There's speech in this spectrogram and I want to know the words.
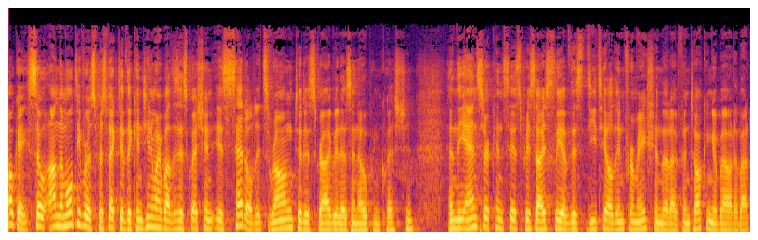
okay, so on the multiverse perspective, the continuum hypothesis question is settled. It's wrong to describe it as an open question. And the answer consists precisely of this detailed information that I've been talking about, about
